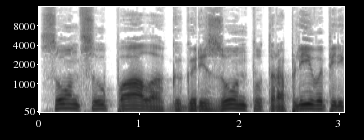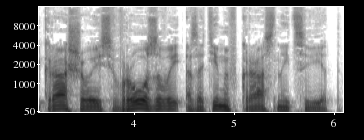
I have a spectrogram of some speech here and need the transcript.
Солнце упало к горизонту, торопливо перекрашиваясь в розовый, а затем и в красный цвет.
